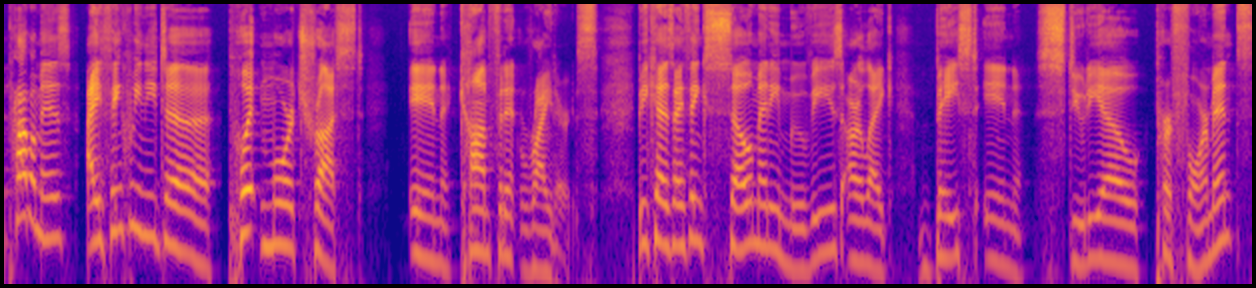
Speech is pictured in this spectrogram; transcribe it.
problem is I think we need to put more trust in confident writers because I think so many movies are like based in studio performance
